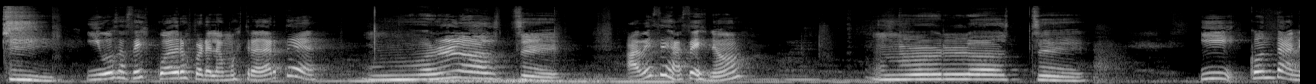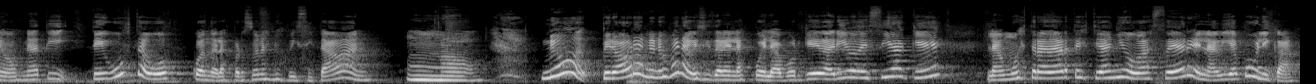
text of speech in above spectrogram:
Sí. ¿Y vos haces cuadros para la muestra de arte? A veces haces, ¿no? Y contanos, Nati, ¿te gusta vos cuando las personas nos visitaban? No. No, pero ahora no nos van a visitar en la escuela, porque Darío decía que la muestra de arte este año va a ser en la vía pública.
